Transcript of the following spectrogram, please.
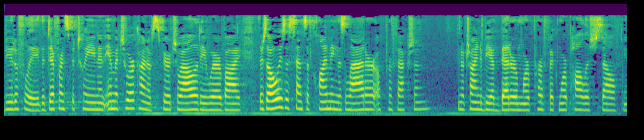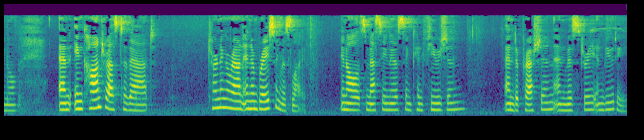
beautifully the difference between an immature kind of spirituality whereby there's always a sense of climbing this ladder of perfection you know, trying to be a better, more perfect, more polished self, you know. And in contrast to that, turning around and embracing this life in all its messiness and confusion and depression and mystery and beauty.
